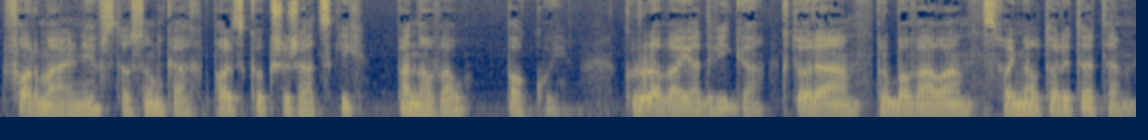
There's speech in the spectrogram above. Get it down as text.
formalnie w stosunkach polsko-krzyżackich panował pokój. Królowa Jadwiga, która próbowała swoim autorytetem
